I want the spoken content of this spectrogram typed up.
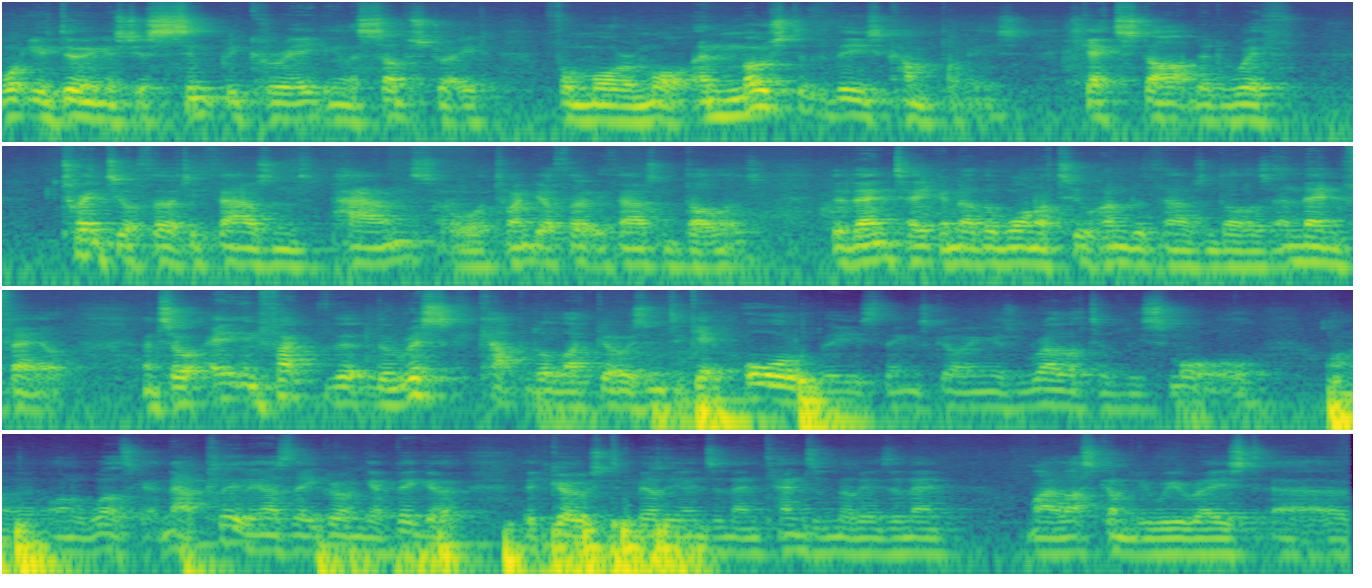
what you're doing is just simply creating the substrate for more and more. And most of these companies get started with 20 or 30,000 pounds or 20 or 30,000 dollars. They then take another one or two hundred thousand dollars and then fail. And so, in fact, the, the risk capital that goes in to get all of these things going is relatively small on a, on a world scale. Now, clearly, as they grow and get bigger, it goes to millions and then tens of millions and then my last company, we raised uh,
